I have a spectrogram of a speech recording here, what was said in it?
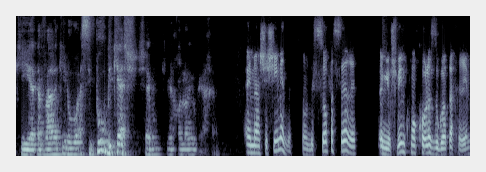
כי הדבר, כאילו, הסיפור ביקש שהם כביכול לא יהיו ביחד. הם מאששים את זה. זאת אומרת, בסוף הסרט, הם יושבים כמו כל הזוגות האחרים,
